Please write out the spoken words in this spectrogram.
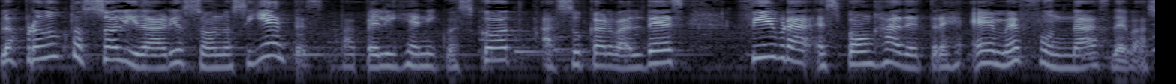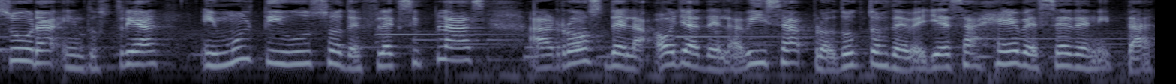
Los productos solidarios son los siguientes: papel higiénico Scott, azúcar Valdés, fibra esponja de 3M, fundas de basura industrial y multiuso de FlexiPlus, arroz de la olla de la visa, productos de belleza GBC de Nital.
